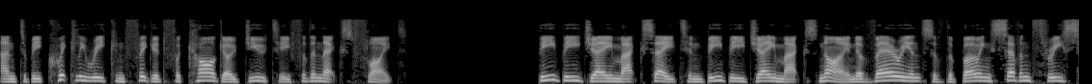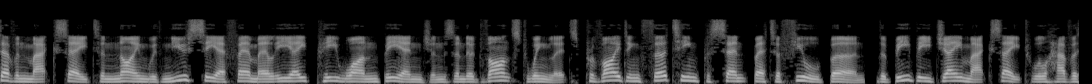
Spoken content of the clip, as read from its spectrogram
and to be quickly reconfigured for cargo duty for the next flight. BBJ MAX 8 and BBJ MAX 9 are variants of the Boeing 737 MAX 8 and 9 with new CFM-LEAP-1B engines and advanced winglets providing 13% better fuel burn. The BBJ MAX 8 will have a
